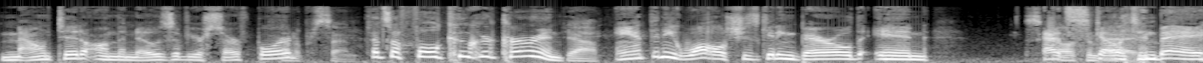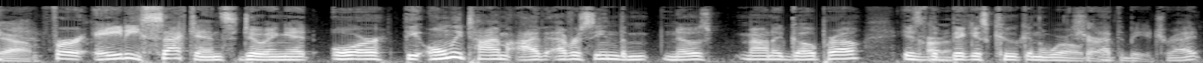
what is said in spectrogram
mounted on the nose of your surfboard. 100%. That's a full Cougar Curran. Yeah. Anthony Walsh is getting barreled in at Skeleton Skeleton Bay, Bay. Yeah. for 80 seconds doing it, or the only time I've ever seen the nose mounted GoPro is the biggest kook in the world Sure. at the beach, right?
